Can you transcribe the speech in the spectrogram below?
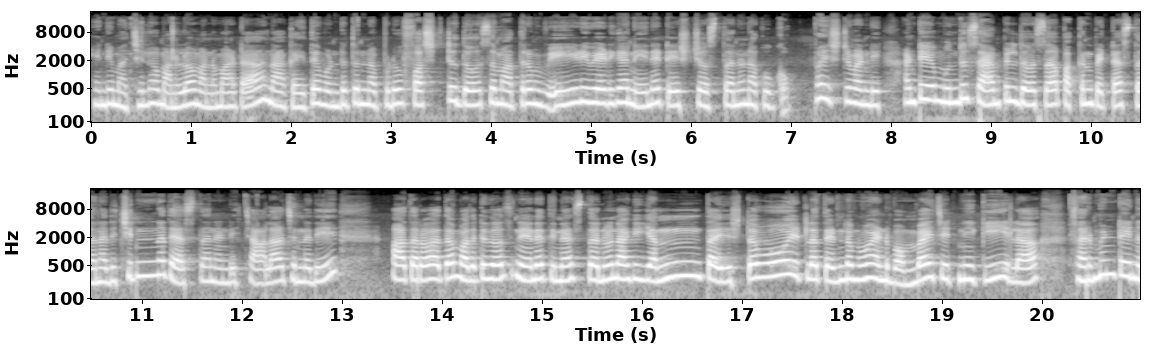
ఏంటి మధ్యలో మనలో మనమాట? నాకైతే వండుతున్నప్పుడు ఫస్ట్ దోశ మాత్రం వేడి వేడిగా నేనే టేస్ట్ చూస్తాను. నాకు గొప్ప ఇష్టం అండి అంటే ముందు శాంపిల్ దోశ పక్కన పెట్టేస్తాను. అది చిన్నది వేస్తానండి. చాలా చిన్నది. ఆ తర్వాత మొదటి దోశ నేనే తినేస్తాను. నాకు ఎంత ఇష్టమో ఇట్లా తినడము అండ్ బొంబాయి చట్నీకి ఇలా ఫెర్మెంట్ అయిన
